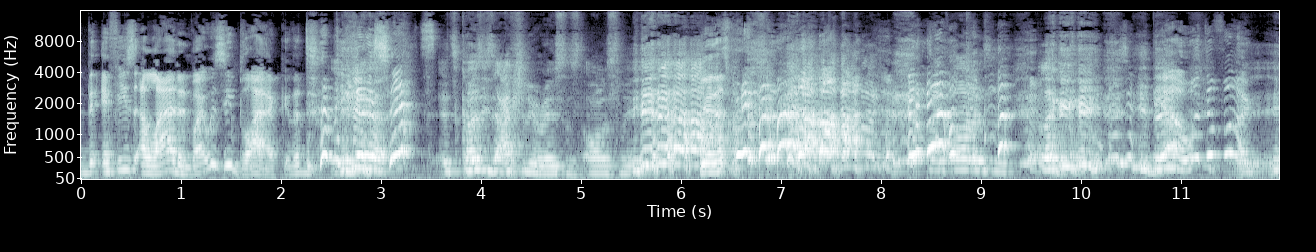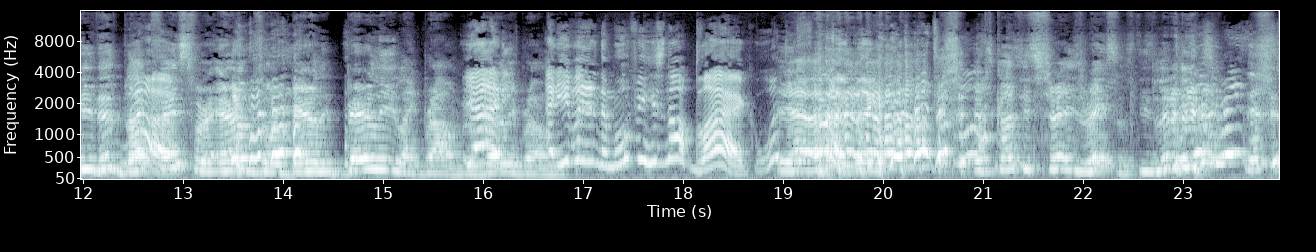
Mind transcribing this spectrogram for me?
If he's Aladdin, why was he black? That doesn't make Yeah. any sense. It's because he's actually racist, honestly. Yeah, that's pretty. like, honestly. Like, did, yeah, what the fuck? he did blackface for Arabs who are barely, barely like brown. Yeah, barely and, brown. and even in the movie, he's not black. What the yeah. fuck? Like, what it's because he's straight, he's racist. He's literally racist. That's true.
